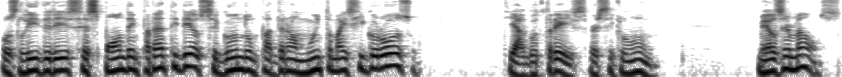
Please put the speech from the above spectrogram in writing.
Os líderes respondem perante Deus segundo um padrão muito mais rigoroso. Tiago 3, versículo 1. Meus irmãos,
